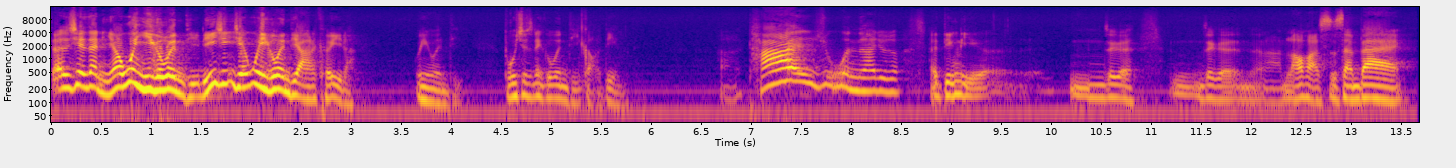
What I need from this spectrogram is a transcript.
但是现在你要问一个问题，临行前问一个问题啊，可以了，问一个问题。不就是那个问题搞定，啊，他就问他，就说顶礼，嗯，这个，嗯，这个老法师三拜，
